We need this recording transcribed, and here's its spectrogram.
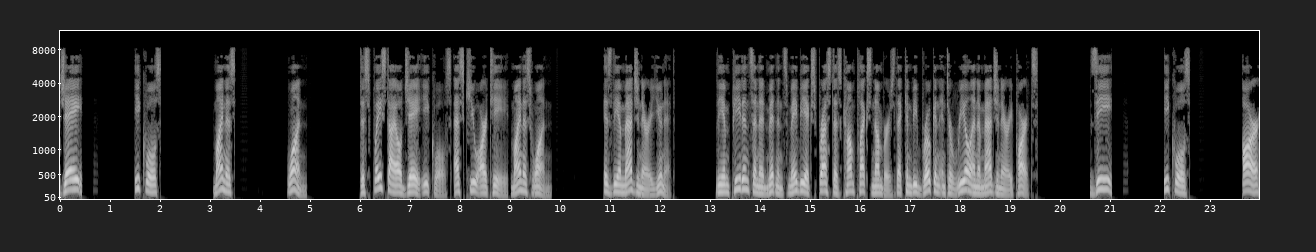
J equals minus 1 display style j equals sqrt minus 1 is the imaginary unit. The impedance and admittance may be expressed as complex numbers that can be broken into real and imaginary parts. Z equals r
